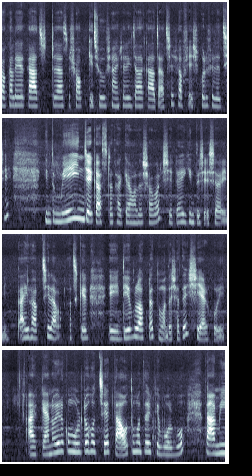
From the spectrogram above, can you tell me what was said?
সকালে কাজ টাজ সব কিছু সাংসারিক যা কাজ আছে সব শেষ করে ফেলেছি। কিন্তু মেইন যে কাজটা থাকে আমাদের সবার, সেটাই কিন্তু শেষ হয়নি। তাই ভাবছিলাম আজকের এই ডে ব্লগটা তোমাদের সাথে শেয়ার করি। আর কেন এরকম উল্টো হচ্ছে তাও তোমাদেরকে বলব। তা আমি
